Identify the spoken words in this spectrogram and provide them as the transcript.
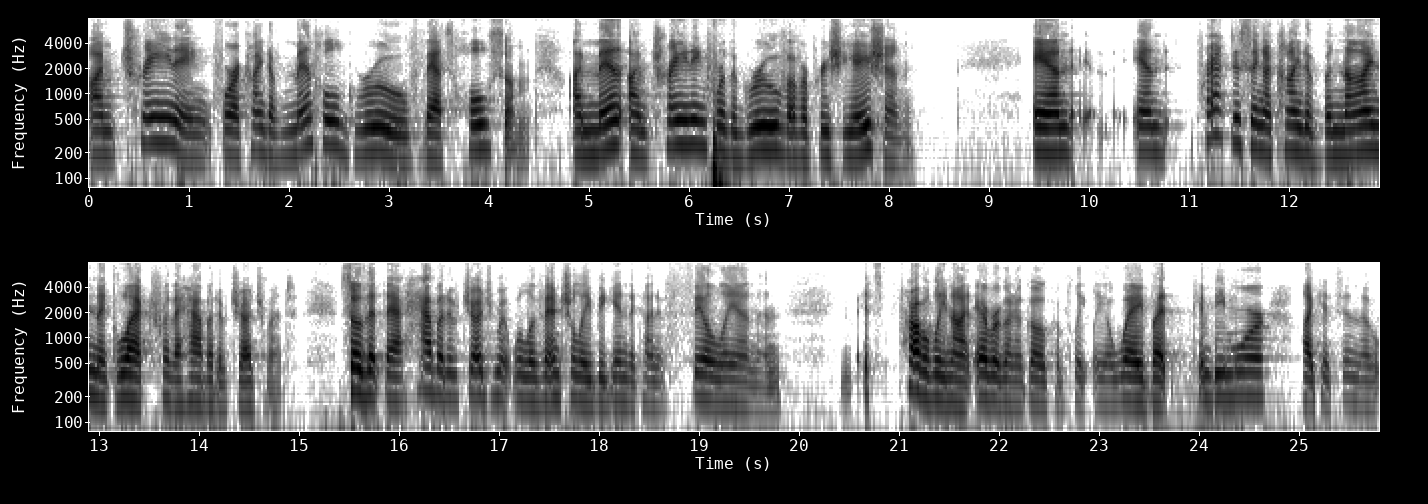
I'm training for a kind of mental groove that's wholesome. I'm, I'm training for the groove of appreciation and, and practicing a kind of benign neglect for the habit of judgment so that that habit of judgment will eventually begin to kind of fill in and it's probably not ever going to go completely away but can be more like it's in the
